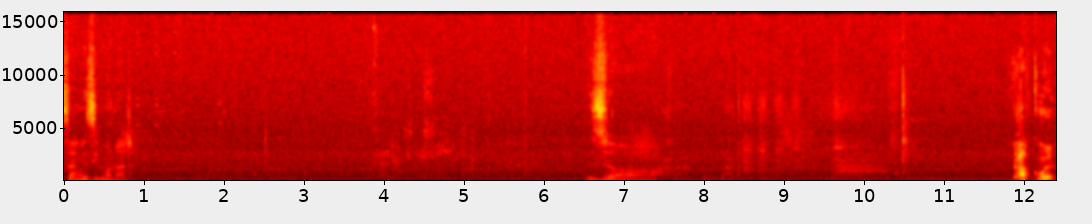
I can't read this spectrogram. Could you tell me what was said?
Sagen wir 700. So. Ja, cool.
